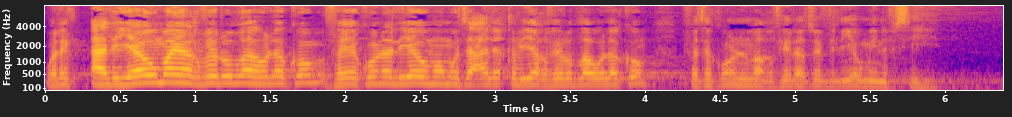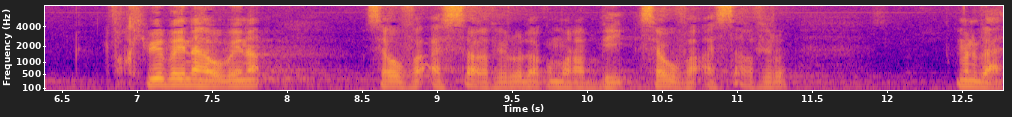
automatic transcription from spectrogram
ولكن اليوم يغفر الله لكم فيكون اليوم متعلق بيغفر الله لكم فتكون المغفرة في اليوم نفسه. فرق كبير بينها وبين سوف أستغفر لكم ربي. سوف أستغفر من بعد؟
